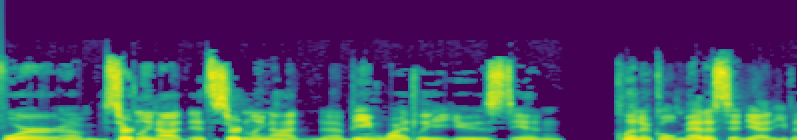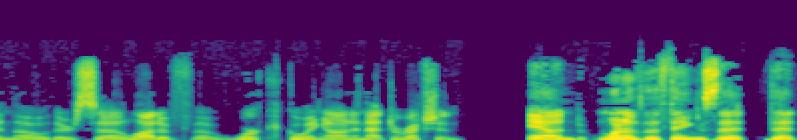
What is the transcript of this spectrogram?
for um, certainly not it's certainly not uh, being widely used in clinical medicine yet even though there's a lot of uh, work going on in that direction. And one of the things that that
